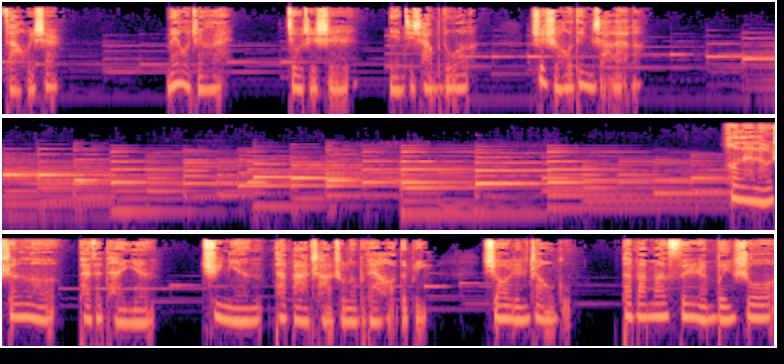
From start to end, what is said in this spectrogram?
咋回事儿？没有真爱，就只是。年纪差不多了，是时候定下来了。后来聊深了，他才坦言，去年他爸查出了不太好的病，需要人照顾。他爸妈虽然没说，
